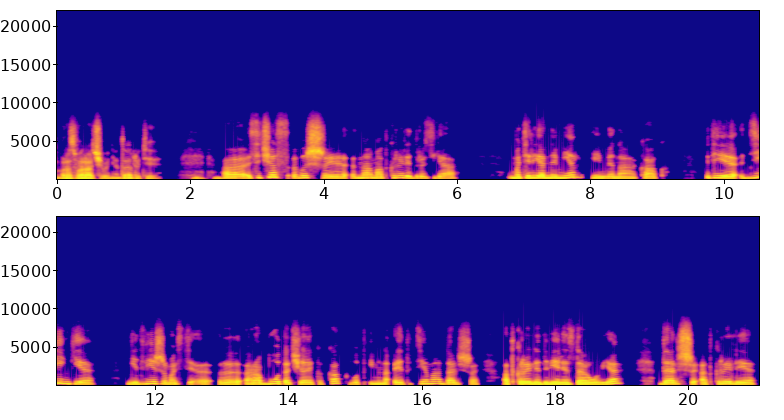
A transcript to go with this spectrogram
разворачивание, да, людей? А, Сейчас высшие нам открыли, друзья, материальный мир именно как, где деньги, недвижимость, э, э, работа человека, как вот именно эта тема. Дальше открыли двери здоровья, дальше открыли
